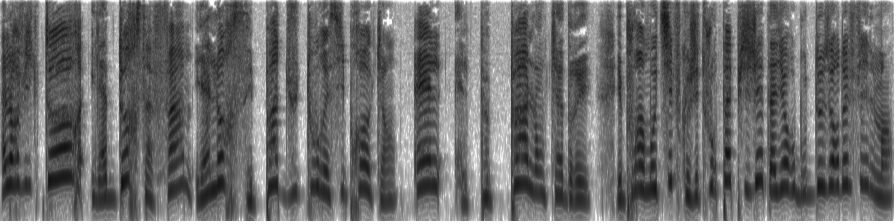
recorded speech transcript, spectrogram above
Alors Victor, il adore sa femme et alors c'est pas du tout réciproque. Hein. Elle, elle peut pas l'encadrer. Et pour un motif que j'ai toujours pas pigé d'ailleurs au bout de deux heures de film. Hein.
